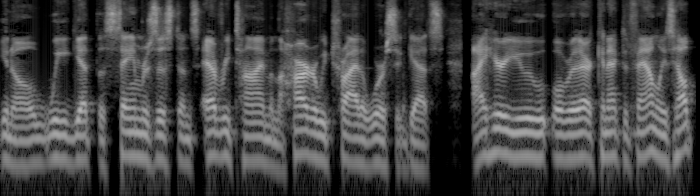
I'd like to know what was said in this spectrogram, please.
you know, we get the same resistance every time. And the harder we try, the worse it gets. I hear you over there, Connected Families help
